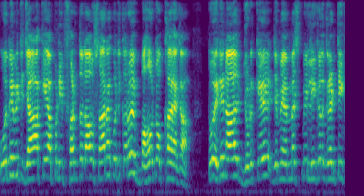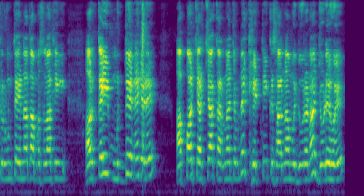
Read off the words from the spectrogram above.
ਉਹਦੇ ਵਿੱਚ ਜਾ ਕੇ ਆਪਣੀ ਫਰਦ ਲਾਓ, ਸਾਰਾ ਕੁਝ ਕਰੋ, ਇਹ ਬਹੁਤ ਔਖਾ ਹੈਗਾ। ਤੋ ਇਹਦੇ ਨਾਲ ਜੁੜ ਕੇ ਜਿਵੇਂ ਐਮਐਸਪੀ ਲੀਗਲ ਗਰੰਟੀ ਕਾਨੂੰਨ ਤੇ ਇਹਨਾਂ ਦਾ ਮਸਲਾ ਕੀ ਔਰ ਕਈ ਮੁੱਦੇ ਨੇ ਜਿਹੜੇ ਆਪਾਂ ਚਰਚਾ ਕਰਨਾ ਚਾਹੁੰਦੇ, ਖੇਤੀ ਕਿਸਾਨਾਂ ਮਜ਼ਦੂਰਾਂ ਨਾਲ ਜੁੜੇ ਹੋਏ,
